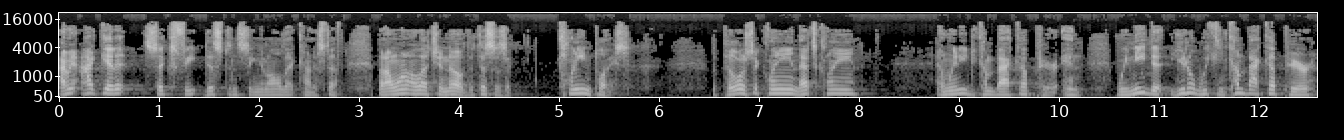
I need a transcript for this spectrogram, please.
I mean, I get it, six feet distancing and all that kind of stuff. But I want to let you know that this is a clean place. The pillars are clean, that's clean. And we need to come back up here. And we need to, you know, we can come back up here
